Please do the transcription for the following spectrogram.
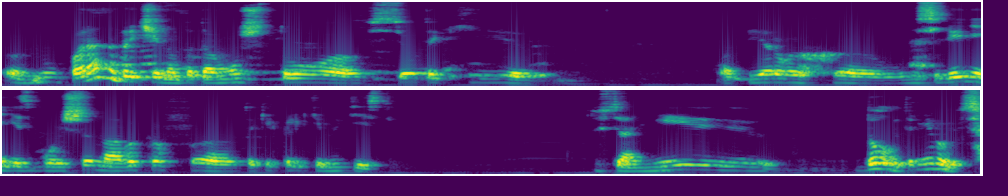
Ну, по разным причинам, потому что все-таки, во-первых, у населения есть больше навыков э, таких коллективных действий. То есть они долго тренируются.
